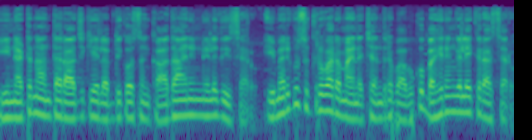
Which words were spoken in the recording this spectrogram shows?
ఈ నటన అంతా రాజకీయ లబ్ధి కోసం కాదా అని నిలదీశారు. ఈ మేరకు శుక్రవారం ఆయన చంద్రబాబుకు బహిరంగ లేఖ రాశారు.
